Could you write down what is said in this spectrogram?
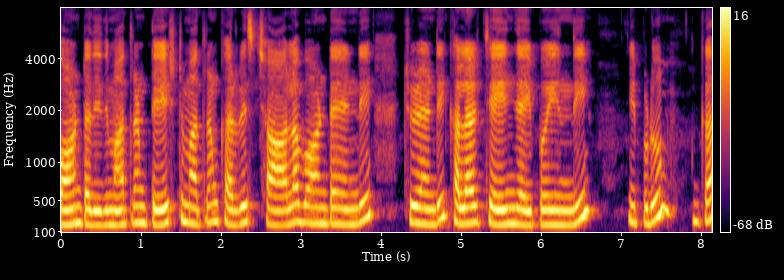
బాగుంటుంది. ఇది మాత్రం టేస్ట్ మాత్రం కర్రీస్ చాలా బాగుంటాయండి. చూడండి కలర్ చేంజ్ అయిపోయింది. ఇప్పుడు ఇంకా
